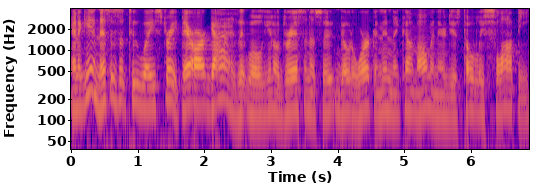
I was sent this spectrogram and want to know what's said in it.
And again, this is a two-way street. There are guys that will, you know, dress in a suit and go to work, and then they come home and they're just totally sloppy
